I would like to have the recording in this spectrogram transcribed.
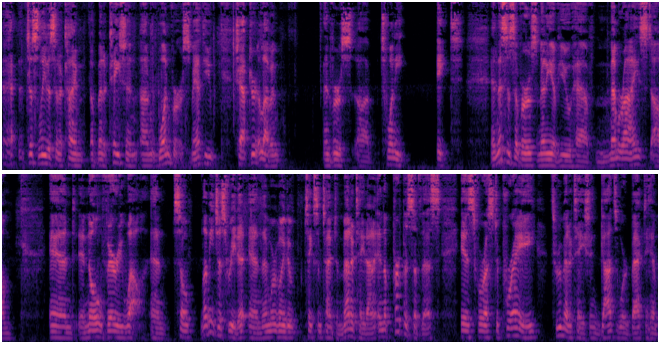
to just lead us in a time of meditation on one verse, Matthew chapter 11 and verse uh, 28. And this is a verse many of you have memorized um, and, and know very well. And so let me just read it, and then we're going to take some time to meditate on it. And the purpose of this is for us to pray through meditation, God's word back to him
